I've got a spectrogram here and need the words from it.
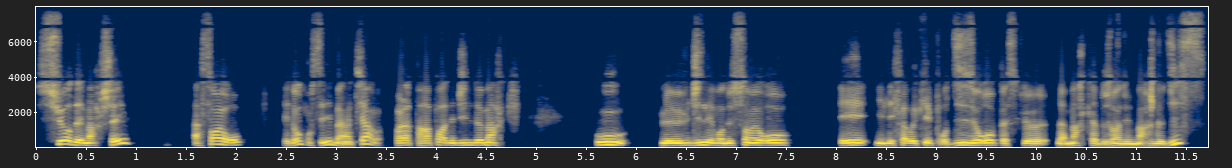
sur des marchés à 100 euros. Et donc on s'est dit ben tiens voilà par rapport à des jeans de marque où le jean est vendu 100 euros et il est fabriqué pour 10 euros parce que la marque a besoin d'une marge de 10,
